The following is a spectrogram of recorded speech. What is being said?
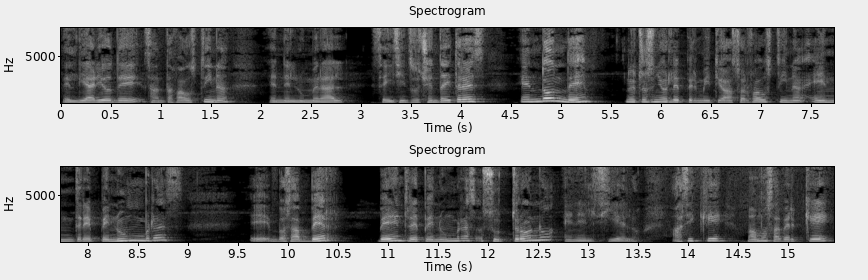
del diario de Santa Faustina, en el numeral 683, en donde nuestro Señor le permitió a Sor Faustina entre penumbras eh, o sea, ver, ver entre penumbras su trono en el cielo. Así que vamos a ver qué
